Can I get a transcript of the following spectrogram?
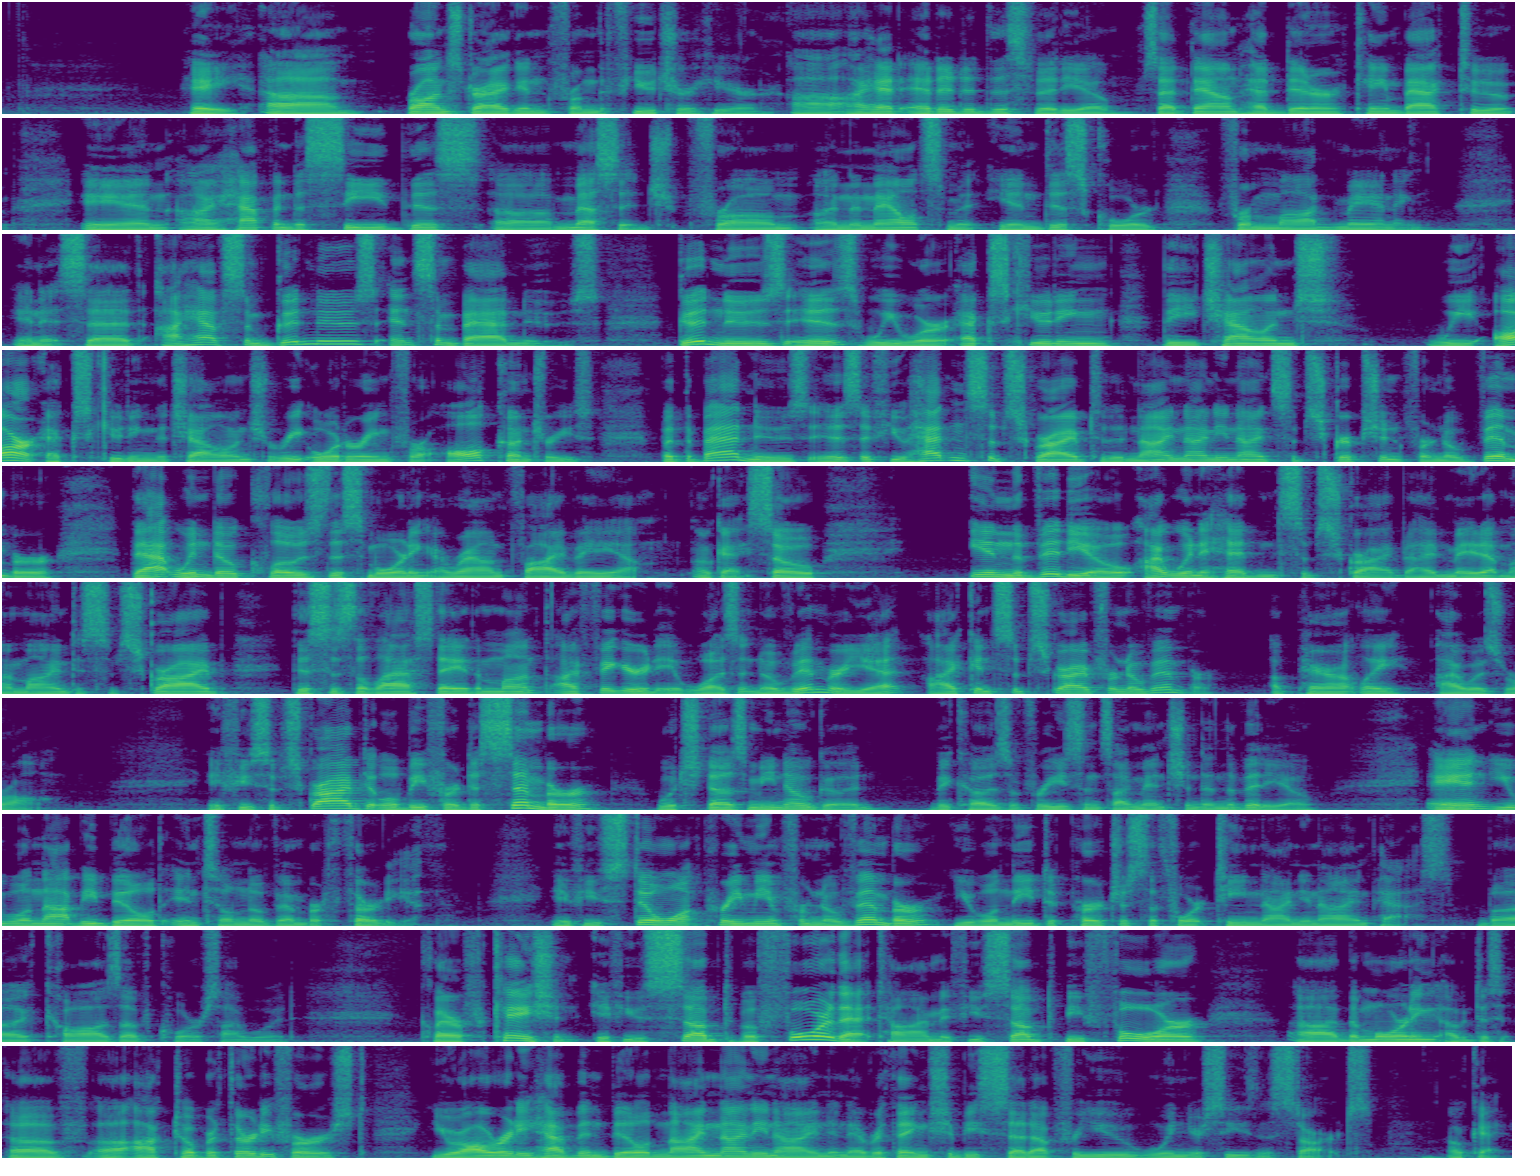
Hey, um, Bronze Dragon from the future here. Uh, I had edited this video, sat down, had dinner, came back to it, and I happened to see this uh, message from an announcement in Discord from Mod Manning. And it said, I have some good news and some bad news. Good news is we were executing the challenge we are executing the challenge, reordering for all countries. But the bad news is if you hadn't subscribed to the $9.99 subscription for November, that window closed this morning around 5 a.m. Okay, so in the video, I went ahead and subscribed. I had made up my mind to subscribe. This is the last day of the month. I figured it wasn't November yet. I can subscribe for November. Apparently, I was wrong. If you subscribed, it will be for December, which does me no good because of reasons I mentioned in the video and you will not be billed until November 30th. If you still want premium from November, you will need to purchase the $14.99 pass, because of course I would. Clarification, if you subbed before that time, if you subbed before uh, the morning of, of uh, October 31st, you already have been billed $9.99 and everything should be set up for you when your season starts. Okay.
